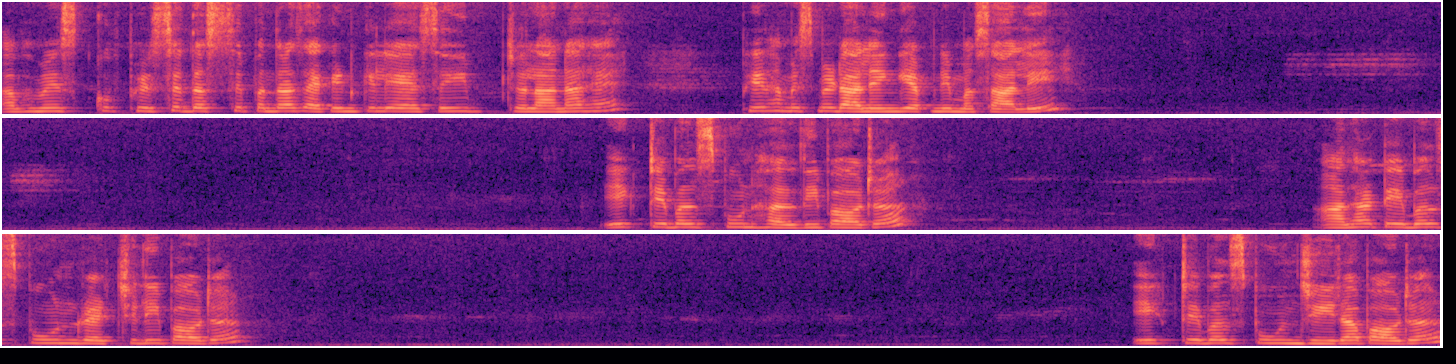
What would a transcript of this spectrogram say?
अब हमें इसको फिर से 10 से 15 सेकंड के लिए ऐसे ही चलाना है। फिर हम इसमें डालेंगे अपने मसाले। एक टेबल स्पून हल्दी पाउडर आधा टेबल स्पून रेड चिली पाउडर एक टेबल स्पून जीरा पाउडर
